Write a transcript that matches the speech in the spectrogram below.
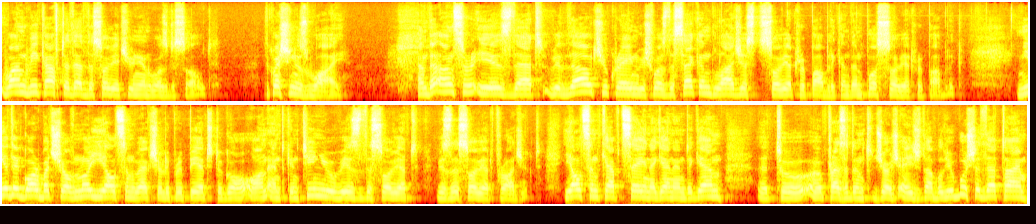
one week after that, the Soviet Union was dissolved. The question is why? And the answer is that without Ukraine, which was the second largest Soviet republic and then post Soviet republic, neither Gorbachev nor Yeltsin were actually prepared to go on and continue with the Soviet, with the Soviet project. Yeltsin kept saying again and again uh, to uh, President George H.W. Bush at that time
